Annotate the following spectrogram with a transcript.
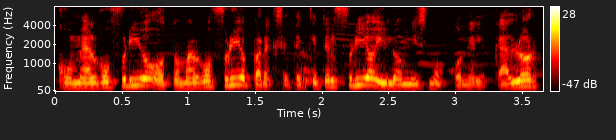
come algo frío o toma algo frío para que se te quite el frío y lo mismo con el calor.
